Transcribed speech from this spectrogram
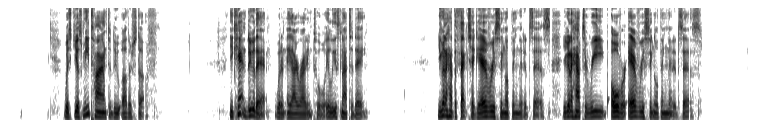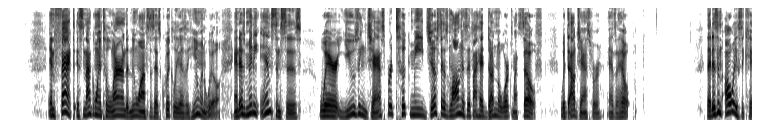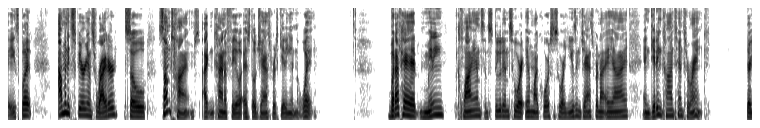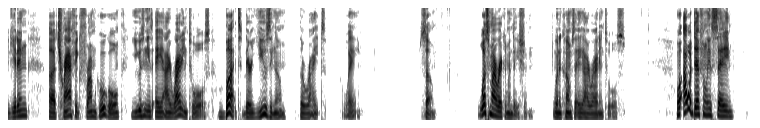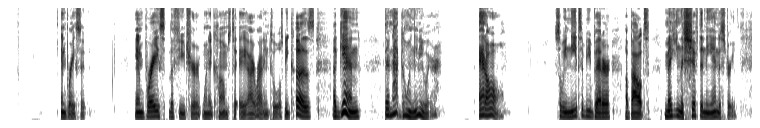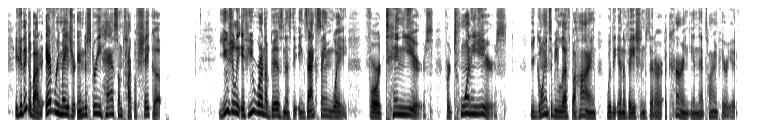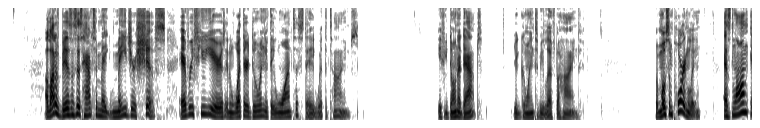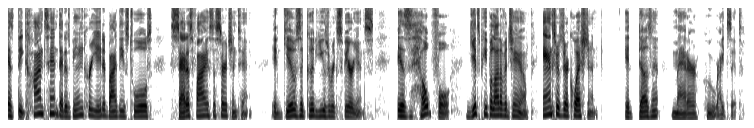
which gives me time to do other stuff. You can't do that with an AI writing tool, at least not today. You're going to have to fact check every single thing that it says. You're going to have to read over every single thing that it says. In fact, it's not going to learn the nuances as quickly as a human will. And there's many instances where using Jasper took me just as long as if I had done the work myself without Jasper as a help. That isn't always the case, but I'm an experienced writer, so sometimes I can kind of feel as though Jasper is getting in the way. But I've had many clients and students who are in my courses who are using Jasper.ai and getting content to rank. They're getting uh, traffic from Google using these AI writing tools, but they're using them the right way. So, what's my recommendation when it comes to AI writing tools? Well, I would definitely say embrace it. Embrace the future when it comes to AI writing tools because, again, they're not going anywhere at all. So we need to be better about making the shift in the industry. If you think about it, every major industry has some type of shakeup. Usually, if you run a business the exact same way for 10 years, for 20 years, you're going to be left behind with the innovations that are occurring in that time period. A lot of businesses have to make major shifts every few years in what they're doing if they want to stay with the times. If you don't adapt, you're going to be left behind. But most importantly, as long as the content that is being created by these tools satisfies the search intent, it gives a good user experience, is helpful, gets people out of a jam, answers their question, it doesn't matter who writes it.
